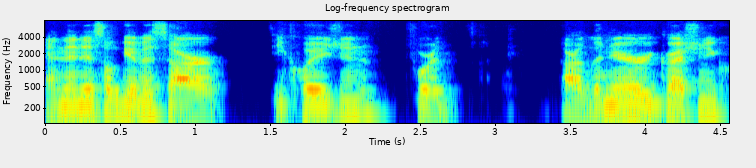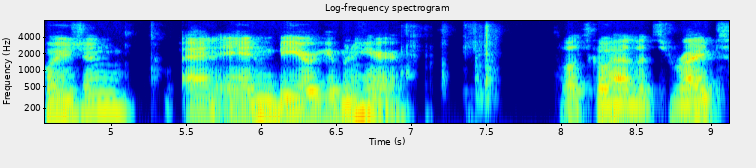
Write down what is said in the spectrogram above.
And then this will give us our equation for our linear regression equation and A and B are given here. So let's go ahead, let's write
